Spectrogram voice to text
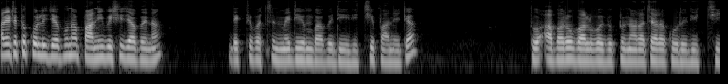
আর এটা তো কলি যাব না, পানি বেশি যাবে না। দেখতে পাচ্ছেন মিডিয়ামভাবে দিয়ে দিচ্ছি পানিটা। তো আবারও ভালোভাবে একটু নাড়াচাড়া করে দিচ্ছি।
